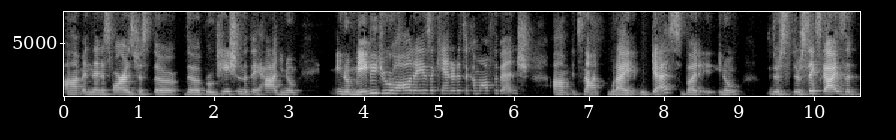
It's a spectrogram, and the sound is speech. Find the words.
Um, and then as far as just the the rotation that they had, you know, you know, maybe Jrue Holiday is a candidate to come off the bench. Um, it's not what I would guess, but you know, there's there's six guys that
